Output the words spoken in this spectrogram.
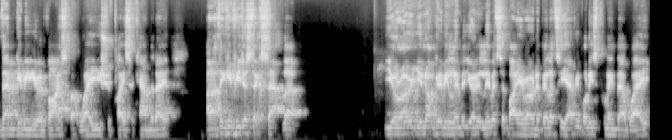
them giving you advice about where you should place a candidate. And I think if you just accept that your own, you're not going to be limited, you're only limited by your own ability. Everybody's pulling their weight.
